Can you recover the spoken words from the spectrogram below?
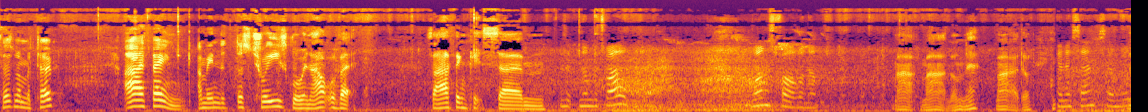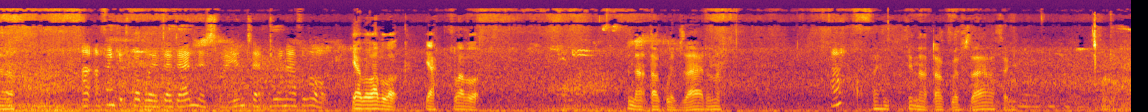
Says number two. I think, I mean, there's trees growing out of it. So I think it's, um... Is it number 12? One's fallen off. Might, might done, yeah. Might have done. In a sense, then, No. I, I think it's probably a dead end this way, isn't it? Do you want to have a look? Yeah, we'll have a look. Yeah, we'll have a look. And that dog lives there, doesn't it? Huh? I think, I think that dog lives there, I think. Worry about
